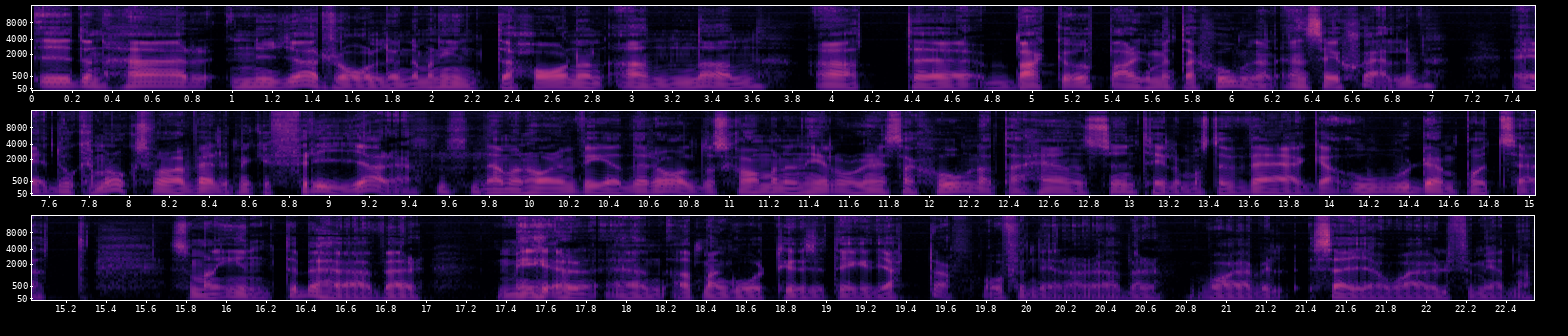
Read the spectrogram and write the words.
i den här nya rollen när man inte har någon annan att eh, backa upp argumentationen än sig själv. Eh, då kan man också vara väldigt mycket friare. När man har en vd-roll, då ska man en hel organisation att ta hänsyn till och måste väga orden på ett sätt som man inte behöver mer än att man går till sitt eget hjärta och funderar över vad jag vill säga och vad jag vill förmedla.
